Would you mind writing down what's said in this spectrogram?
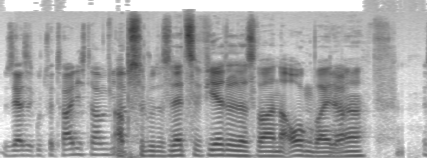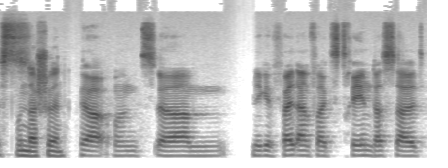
sehr, sehr gut verteidigt haben. Wieder. Absolut, das letzte Viertel, das war eine Augenweide. Ja. Ne? Ist wunderschön. Ja, und ähm, mir gefällt einfach extrem, dass halt,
